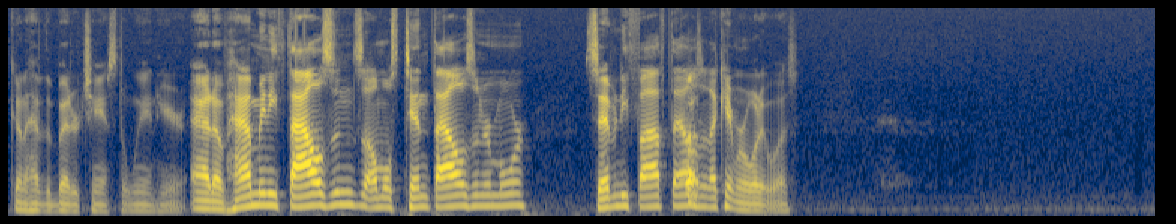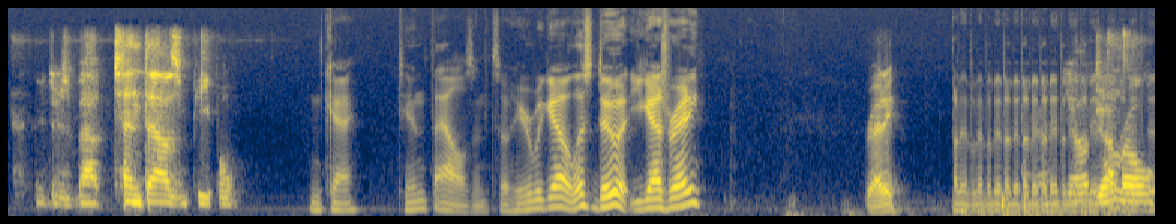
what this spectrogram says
going to have the better chance to win here. Out of how many thousands? Almost 10,000 or more? 75,000? I can't remember what it was. There's about 10,000 people. Okay. 10,000. So here we go. Let's do it. You guys ready? Ready? Yo, drum roll.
